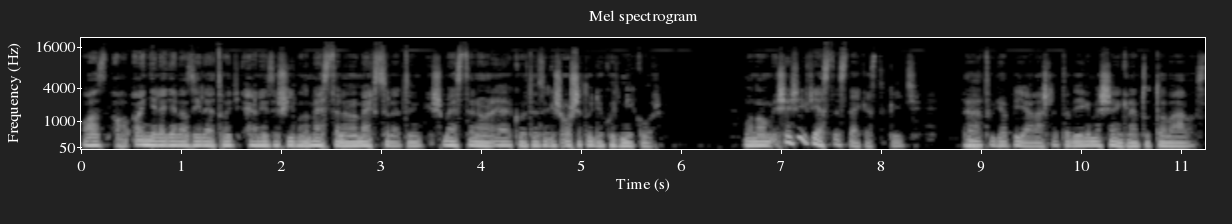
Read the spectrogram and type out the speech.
az, annyi legyen az élet, hogy elnézést így mondom, mesztelenül megszületünk, és mesztelenül elköltözünk, és azt se tudjuk, hogy mikor. Mondom, és, és, és ezt, ezt elkezdtük így. Tehát ugye a piálás lett a végén, mert senki nem tudta a választ.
